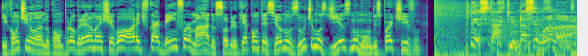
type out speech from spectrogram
E continuando com o programa, chegou a hora de ficar bem informado sobre o que aconteceu nos últimos dias no mundo esportivo. Destaque da semana.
